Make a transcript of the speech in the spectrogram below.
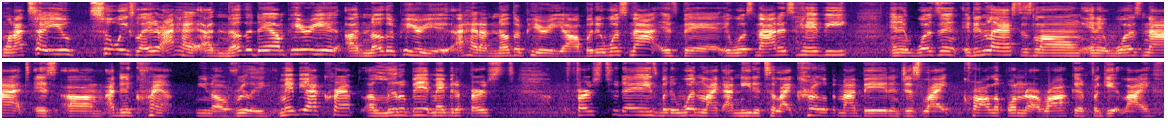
when i tell you two weeks later i had another damn period another period. I had another period y'all but it was not as bad. It was not as heavy and it wasn't it didn't last as long and it was not as um i didn't cramp you know really. Maybe i cramped a little bit maybe the first first two days but it wasn't like i needed to like curl up in my bed and just like crawl up under a rock and forget life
